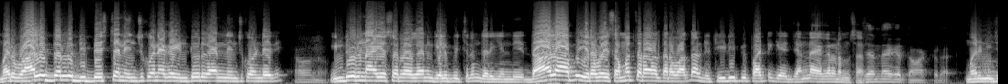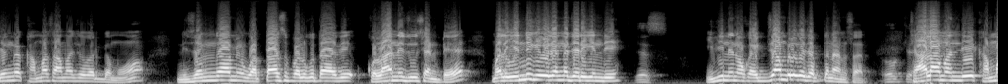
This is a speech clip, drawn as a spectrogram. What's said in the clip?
మరి వాళ్ళిద్దరిలో ది బెస్ట్ అని ఎంచుకునేక ఇంటూరు గారిని ఎంచుకోండేది? ఇంటూరు నాగేశ్వరరావు గారిని గెలిపించడం జరిగింది. దాదాపు ఇరవై సంవత్సరాల తర్వాత అటు టీడీపీ పార్టీకి జెండా ఎగరడం సార్. జెండా గట్టం అక్కడ. మరి నిజంగా కమ్మ సామాజిక వర్గము నిజంగా మేము ఒత్తాసు పలుకుతాది కులాన్ని చూసి అంటే మళ్ళీ ఎందుకు ఈ విధంగా జరిగింది? ఎస్ ఇది నేను ఒక ఎగ్జాంపుల్గా చెప్తున్నాను సార్. చాలా మంది కమ్మ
